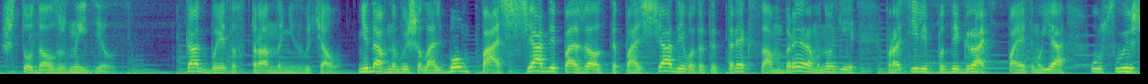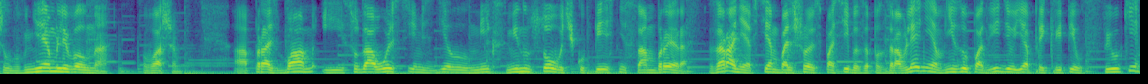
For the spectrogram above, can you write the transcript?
что должны делать. Как бы это странно ни звучало. Недавно вышел альбом «Пощады, пожалуйста, пощады». Вот этот трек «Самбрера» многие просили подыграть, поэтому я услышал, внемливал на вашим а, просьбам и с удовольствием сделал микс минусовочку песни Самбрера. Заранее всем большое спасибо за поздравления. Внизу под видео я прикрепил ссылки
